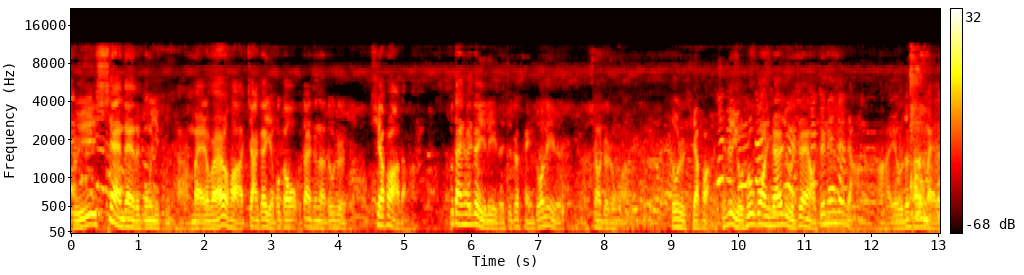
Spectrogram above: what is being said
属于现代的工艺品啊，买着玩的话，价格也不高，但是呢都是贴画的啊，不单纯这一类的，就是很多类的，像这种啊，都是贴画。其实有时候逛天就是这样，真真假假啊，有的时候买的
